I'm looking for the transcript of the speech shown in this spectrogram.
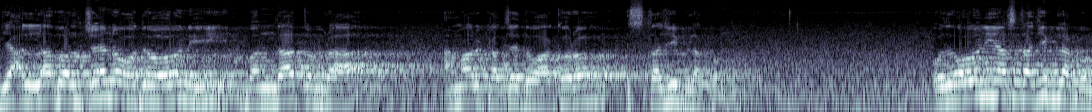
যে আল্লাহ বলছেন ওদনি বান্দা, তোমরা আমার কাছে দোয়া করো, ইস্তাজিব লাকুম। ওদনি আস্তাজিব লাকুম।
